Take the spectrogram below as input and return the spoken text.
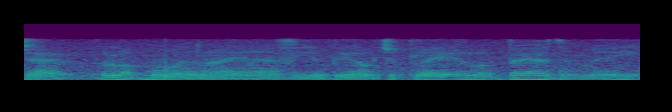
practice a lot more than I have, you'll be able to play it a lot better than me.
